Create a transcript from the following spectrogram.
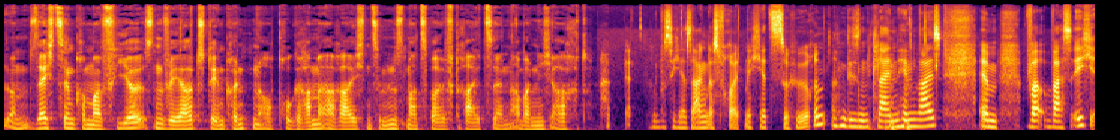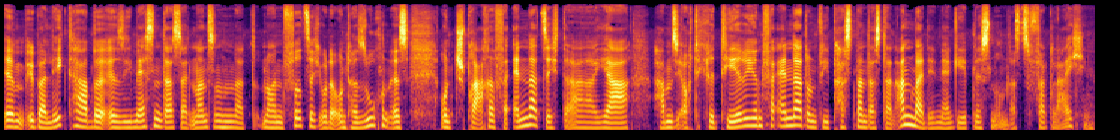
Ähm, 16,4 ähm, ist ein Wert, den könnten auch Programme erreichen, zumindest mal 12, 13, aber nicht 8. Muss ich ja sagen, das freut mich jetzt zu hören, diesen kleinen Hinweis. ähm, was ich ähm, überlegt habe, äh, Sie messen das seit 1949 oder untersuchen es und Sprache verändert sich da ja. Haben Sie auch die Kriterien verändert und wie passt man das dann an bei den Ergebnissen, um das zu vergleichen?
